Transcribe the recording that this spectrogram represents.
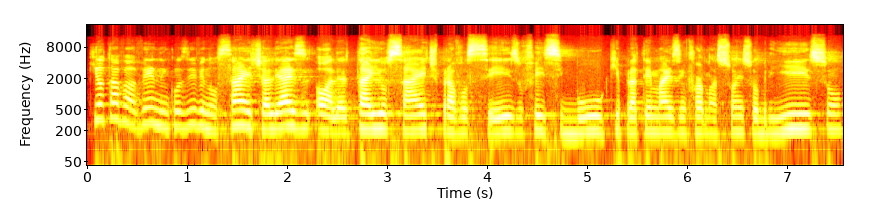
que eu estava vendo, inclusive, no site. Aliás, olha, tá aí o site para vocês, o Facebook, para ter mais informações sobre isso.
